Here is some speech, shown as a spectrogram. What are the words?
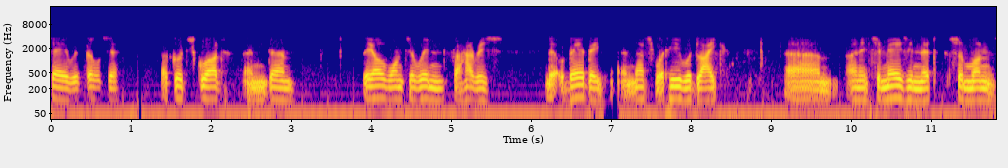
say we've built a, a good squad, and um, they all want to win for Harry's little baby, and that's what he would like. Um, and it's amazing that someone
